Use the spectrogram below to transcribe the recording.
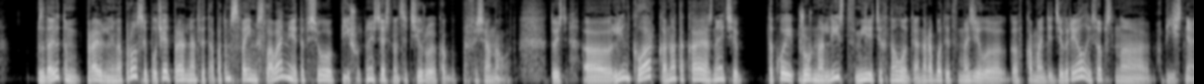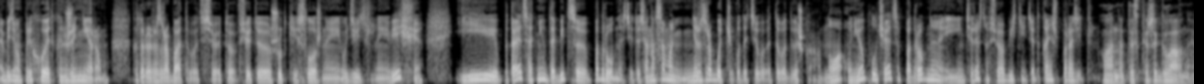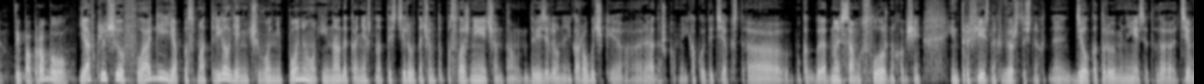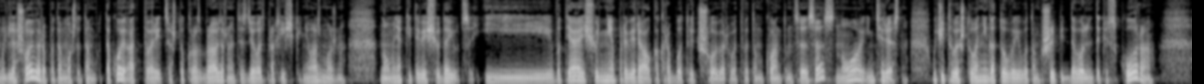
задают им правильные вопросы и получают правильный ответ, а потом своими словами это все пишут. Ну, естественно, цитируя как бы профессионалов. То есть э, Лин Кларк, она такая, знаете, такой журналист в мире технологий. Она работает в Mozilla э, в команде DevRel и, собственно, объясняет, видимо, приходит к инженерам, которые разрабатывают все это, все это жуткие, сложные, удивительные вещи, и пытается от них добиться подробностей. То есть она сама не разработчик вот эти, этого движка, но у нее получается подробно и интересно все объяснить. Это, конечно, поразительно. Ладно, ты скажи главное. Ты попробовал? Я включил флаги, я посмотрел, я ничего не понял, и надо, конечно, тестировать на чем-то посложнее, чем там две зеленые коробочки рядышком и какой-то текст. А как бы одно из самых сложных вообще интерфейсных версточных э, дел, которые у меня есть, это тема для шовера, потому что там такой ад творится, что кросс-браузерно это сделать практически невозможно. Но у меня какие-то вещи удаются. И вот я еще не проверял, как работает шовер вот в этом Quantum CSS, но интересно. Учитывая, что они готовы его там шипить довольно-таки скоро,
